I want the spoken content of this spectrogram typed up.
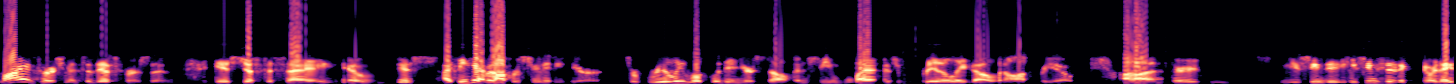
my encouragement to this person is just to say, you know, this. I think you have an opportunity here to really look within yourself and see what is really going on for you. Uh, there, you seem to, he seems to, or they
